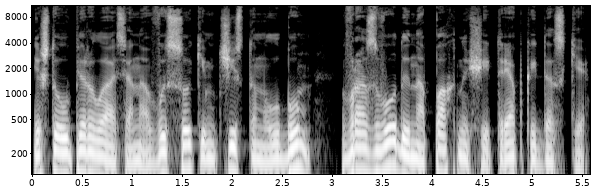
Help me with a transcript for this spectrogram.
и что уперлась она высоким чистым лбом в разводы на пахнущей тряпкой доске.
